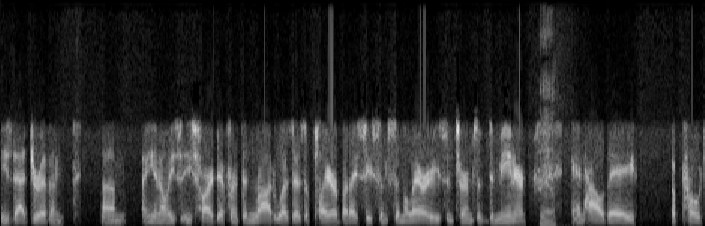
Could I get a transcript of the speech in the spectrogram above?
He's that driven. Um, Uh, you know, he's he's far different than Rod was as a player, but I see some similarities in terms of demeanor yeah. and how they approach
